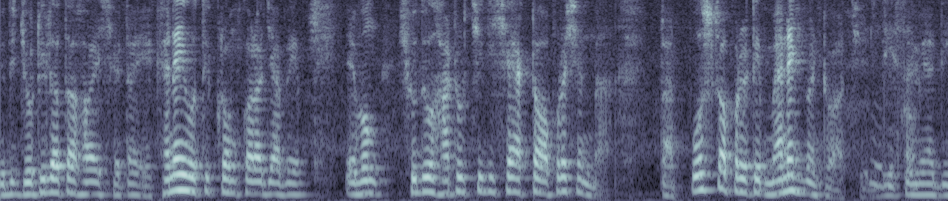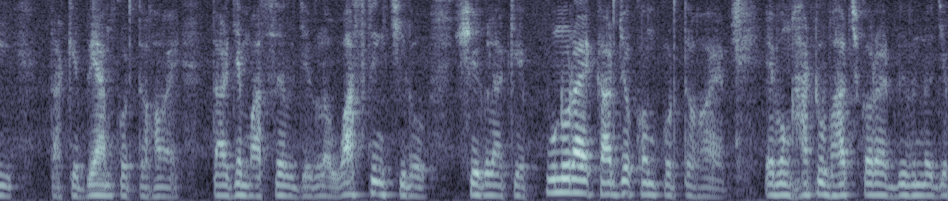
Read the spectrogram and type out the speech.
যদি জটিলতা হয় সেটা এখানেই অতিক্রম করা যাবে এবং শুধু হাঁটুর চিকিৎসা একটা অপারেশন না তার পোস্ট অপারেটিভ ম্যানেজমেন্টও আছে। দীর্ঘমেয়াদী তাকে ব্যায়াম করতে হয়। তার যে মাসেল যেগুলো ওয়াস্টিং ছিল, সেগুলোকে পুনরায় কার্যক্ষম করতে হয় এবং হাঁটু ভাঁজ করার বিভিন্ন যে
